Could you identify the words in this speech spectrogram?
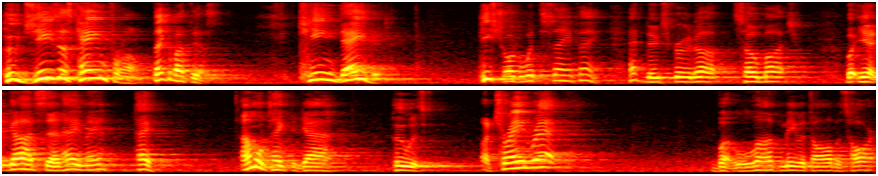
who Jesus came from, think about this. King David, he struggled with the same thing. That dude screwed up so much. But yet God said, hey, man, hey, I'm going to take the guy who was a train wreck, but loved me with all of his heart.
